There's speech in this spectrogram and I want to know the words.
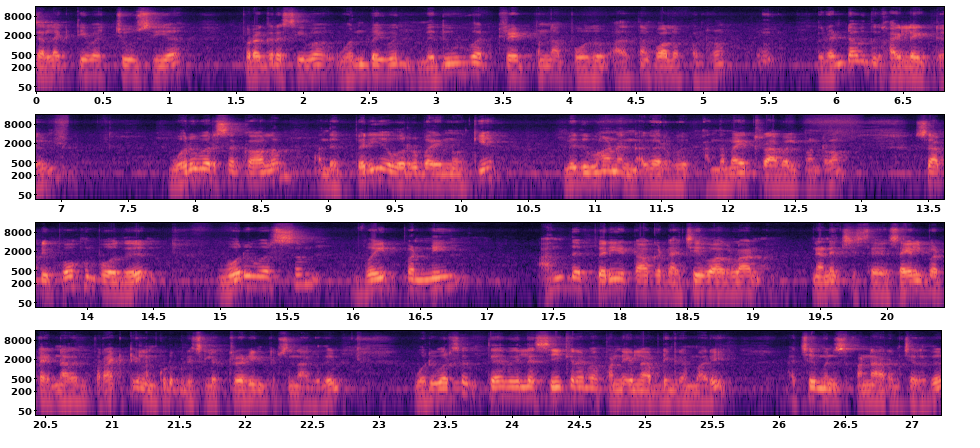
செலக்டிவாக சூஸியாக ப்ரொக்ரெசிவாக ஒன் பை ஒன் மெதுவாக ட்ரேட் பண்ணால் போதும். அதை தான் ஃபாலோ பண்ணுறோம் ரெண்டாவது ஹைலைட்டு ஒரு வருஷ காலம் அந்த பெரிய ஒரு ரூபாய் நோக்கி மெதுவான நகர்வு. அந்த மாதிரி ட்ராவல் பண்ணுறோம் ஸோ அப்படி போகும்போது ஒரு வருஷம் வெயிட் பண்ணி அந்த பெரிய டார்கெட் அச்சீவ் ஆகலான்னு நினச்சி செ செயல்பட்ட என்ன ஆகுது? ப்ராக்டிக்கல் நம்ம கொடுக்கக்கூடிய சில ட்ரேடிங் டிப்ஸ் என்ன ஆகுது? ஒரு வருஷம் தேவையில்லை சீக்கிரமாக பண்ணிடலாம் அப்படிங்கிற மாதிரி அச்சீவ்மெண்ட்ஸ் பண்ண ஆரம்பிச்சிருது.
